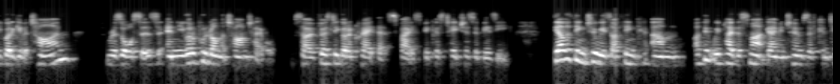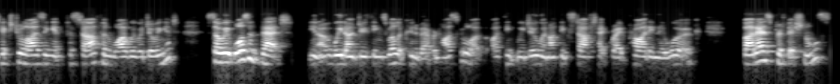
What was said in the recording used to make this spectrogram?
you've got to give it time, resources, and you've got to put it on the timetable. So firstly, you've got to create that space because teachers are busy. The other thing too is I think um, I think we played the smart game in terms of contextualising it for staff and why we were doing it. So it wasn't that you know we don't do things well at Coonabarabran High School. I, I think we do, and I think staff take great pride in their work. But as professionals,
